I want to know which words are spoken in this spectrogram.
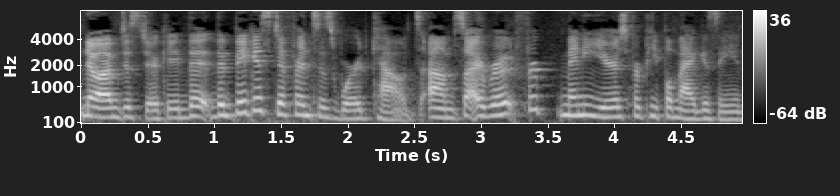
no, I'm just joking. The, the biggest difference is word count. Um, so I wrote for many years for People magazine,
